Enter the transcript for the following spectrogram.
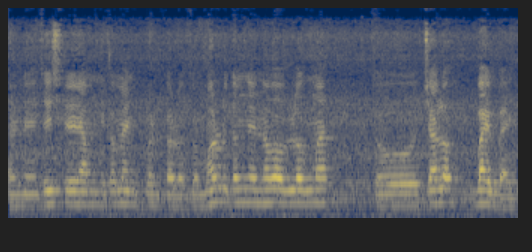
અને જય શ્રી રામની કમેન્ટ પણ કરો. તો મળું તમને નવા વ્લોગમાં તો ચાલો બાય બાય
